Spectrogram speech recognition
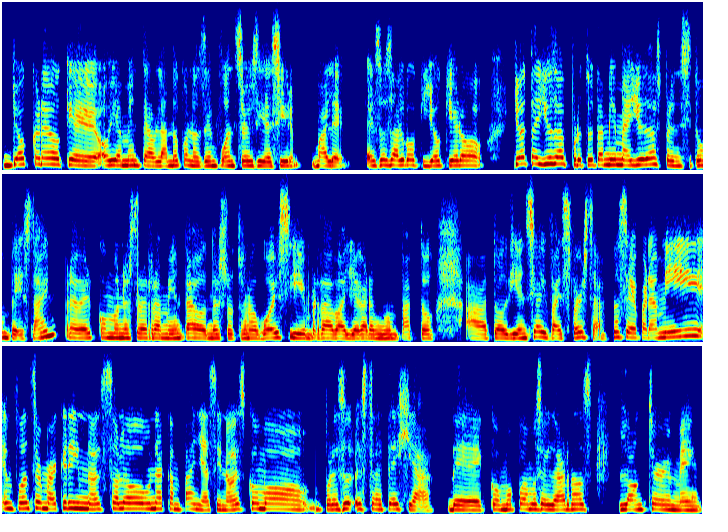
yo creo que obviamente hablando con los influencers y decir, vale, eso es algo que yo quiero, yo te ayudo, pero tú también me ayudas, pero necesito un baseline para ver cómo nuestra herramienta o nuestro tono voice y en verdad va a llegar a un impacto a tu audiencia y viceversa. No sé, para mí influencer marketing no es solo una campaña, sino es como, por eso, estrategia de cómo podemos ayudarnos long term.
